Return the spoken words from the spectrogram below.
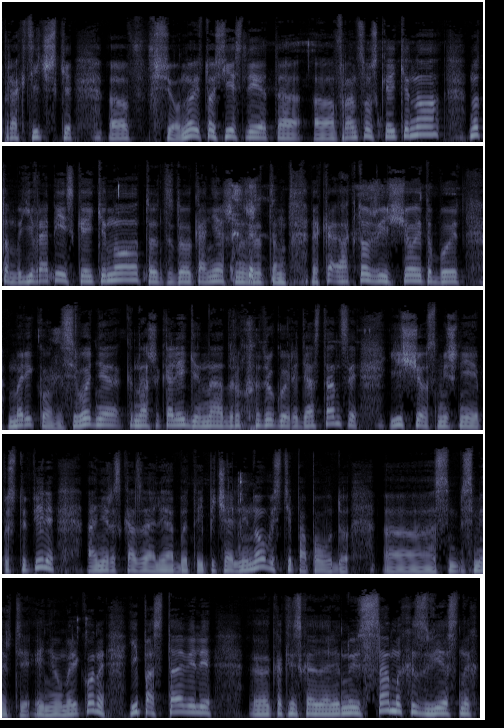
практически э, все. Ну, то есть, если это э, французское кино, ну, там, европейское кино, то, то конечно же, там, а кто же еще это будет Марикон? Сегодня наши коллеги на друг, другой радиостанции еще смешнее поступили. Они рассказали об этой печальной новости по поводу э, смерти Энио Мариконы и поставили, э, как они сказали, ну, из самых известных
